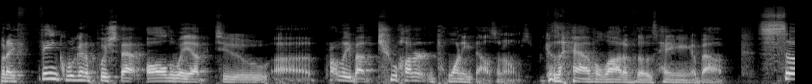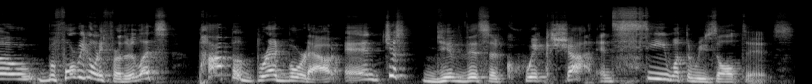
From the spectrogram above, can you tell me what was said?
but I think we're going to push that all the way up to uh, probably about 220,000 ohms because I have a lot of those hanging about. So before we go any further, let's pop a breadboard out and just give this a quick shot and see what the result is.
